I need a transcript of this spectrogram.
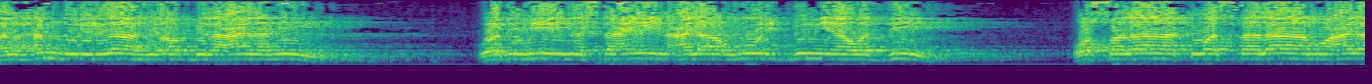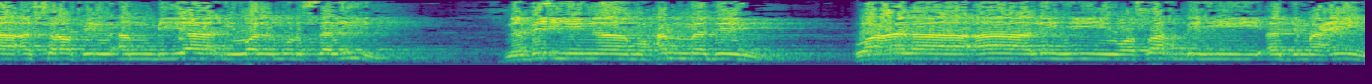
الحمد لله رب العالمين. وبه نستعين على أمور الدنيا والدين. والصلاة والسلام على أشرف الأنبياء والمرسلين نبينا محمد وعلى آله وصحبه أجمعين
